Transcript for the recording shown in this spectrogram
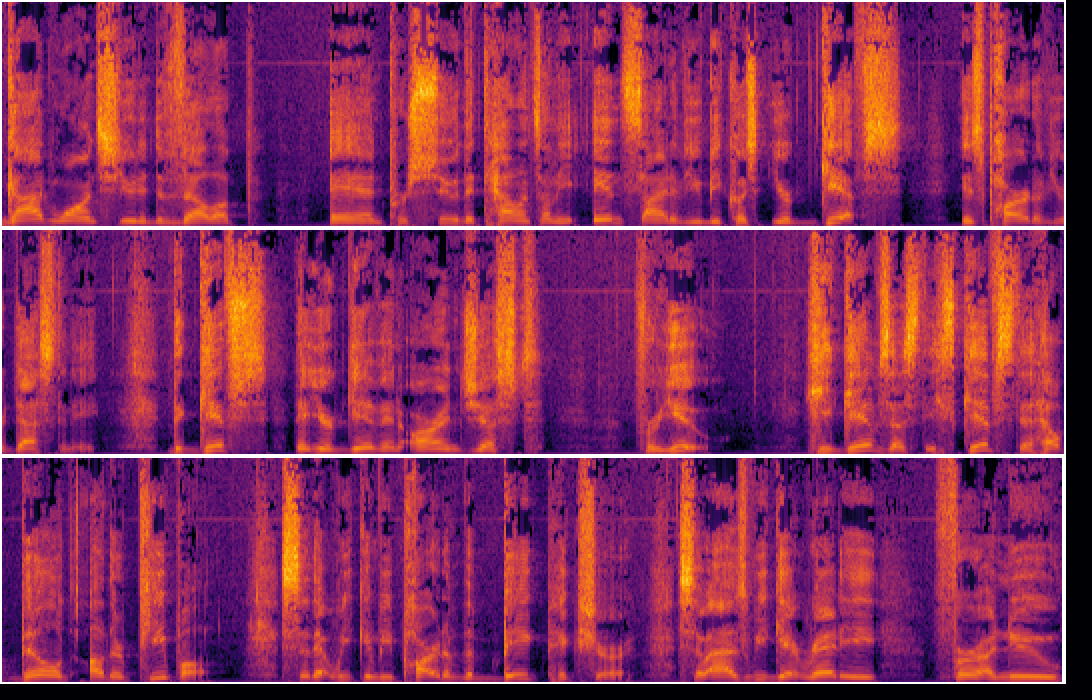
God wants you to develop and pursue the talents on the inside of you because your gifts is part of your destiny. The gifts that you're given aren't just for you. He gives us these gifts to help build other people so that we can be part of the big picture. So as we get ready for a new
